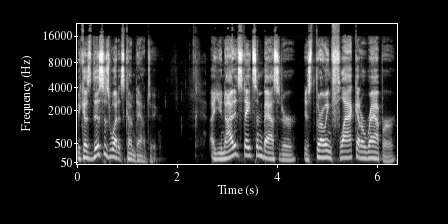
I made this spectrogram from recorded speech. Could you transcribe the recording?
because this is what it's come down to. A United States ambassador is throwing flack at a rapper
